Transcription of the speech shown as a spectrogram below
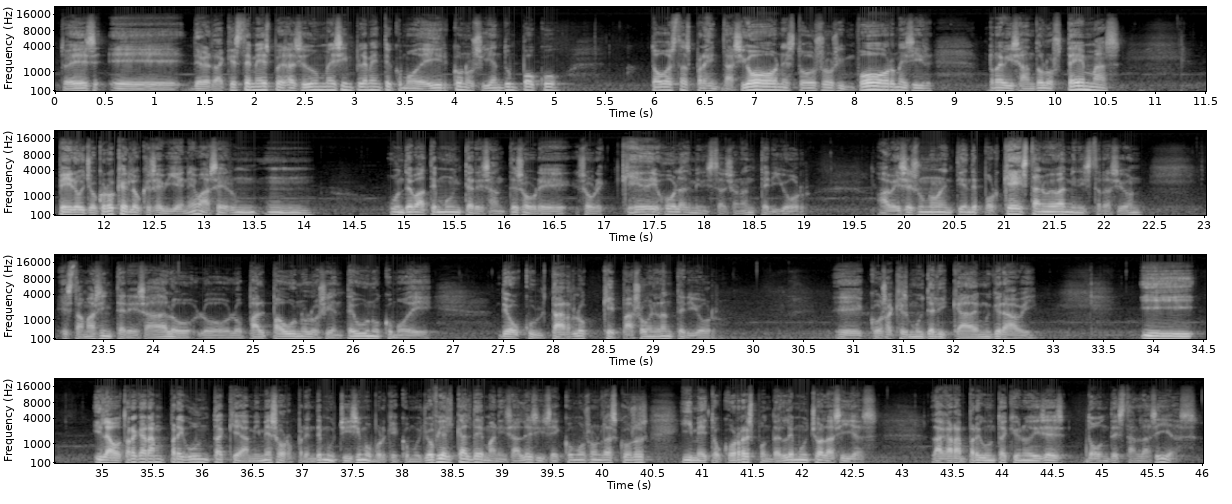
Entonces, eh, de verdad que este mes pues ha sido un mes simplemente como de ir conociendo un poco todas estas presentaciones, todos esos informes, ir revisando los temas. Pero yo creo que lo que se viene va a ser un, un, debate muy interesante sobre, sobre qué dejó la administración anterior. A veces uno no entiende por qué esta nueva administración está más interesada, lo, lo, lo palpa uno, lo siente uno como de, de, ocultar lo que pasó en la anterior, eh, cosa que es muy delicada y muy grave. Y, y la otra gran pregunta que a mí me sorprende muchísimo, porque como yo fui alcalde de Manizales y sé cómo son las cosas y me tocó responderle mucho a las IAS, la gran pregunta que uno dice es, ¿dónde están las IAS?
